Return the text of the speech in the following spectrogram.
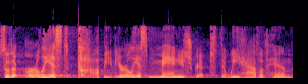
So, the earliest copy, the earliest manuscript that we have of him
